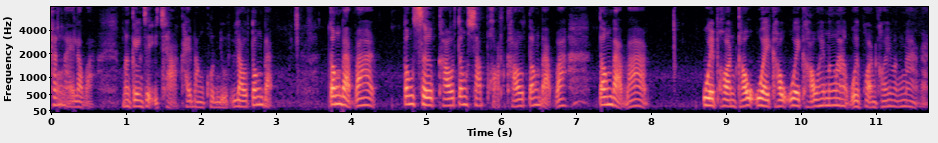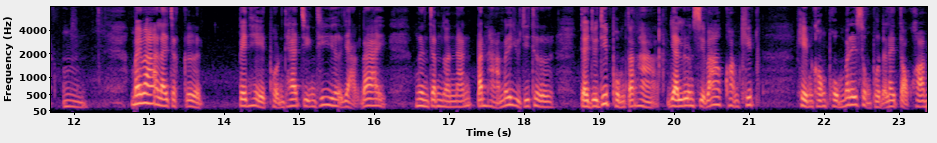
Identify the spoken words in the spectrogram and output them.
ข้างในเราอะมันกำลังจะอิจฉาใครบางคนอยู่ เราต้องแบบต้องแบบว่าต้องเซิร์ฟเขาต้อง support เขาต้องแบบว่าต้องแบบว่า อวยพรเขาอวยเขาอวยเขาให้มากๆอวยพรเขาให้มาก ๆอะ อืม ไม่ว่าอะไรจะเกิดเป็นเหตุผลแท้จริงที่เธออยากได้ เงินจำนวนนั้นปัญหาไม่ได้อยู่ที่เธอ แต่อยู่ที่ผมต่างหากอย่าลืมสิว่าความคิดเห็นของผมไม่ได้ส่งผลอะไรต่อความ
